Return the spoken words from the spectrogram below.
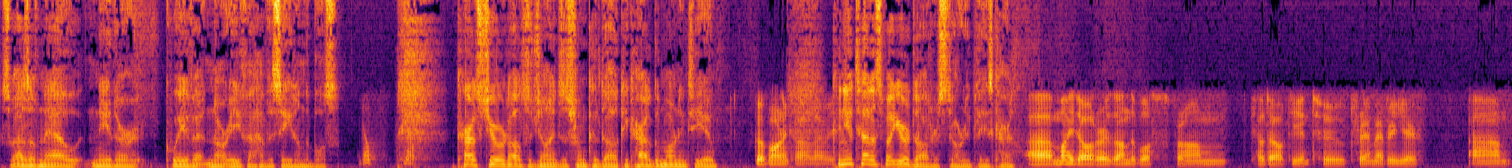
So as of now, neither Caoimhe nor Aoife have a seat on the bus. no, no. Carl Stewart also joins us from Kildalkey. Carl, good morning to you. Good morning, Carl. How are you? Can you tell us about your daughter's story, please, Carl? Uh, my daughter is on the bus from Kildalkey into Trim every year. Um,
